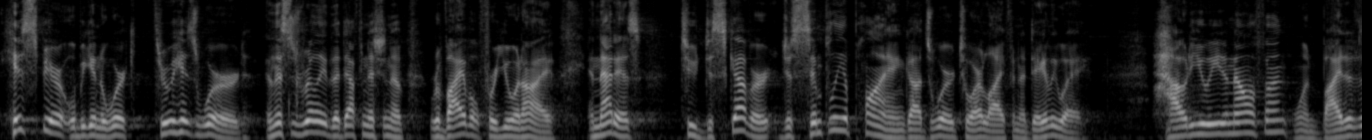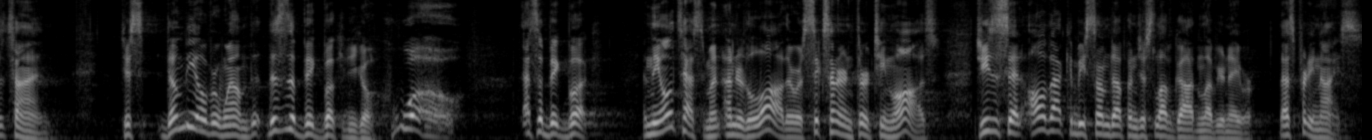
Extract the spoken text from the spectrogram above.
his Spirit will begin to work through his word, and this is really the definition of revival for you and I, and that is to discover just simply applying God's word to our life in a daily way. How do you eat an elephant? One bite at a time. Just don't be overwhelmed. This is a big book, and you go, whoa, that's a big book. In the Old Testament, under the law, there were 613 laws. Jesus said all that can be summed up in just love God and love your neighbor. That's pretty nice.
